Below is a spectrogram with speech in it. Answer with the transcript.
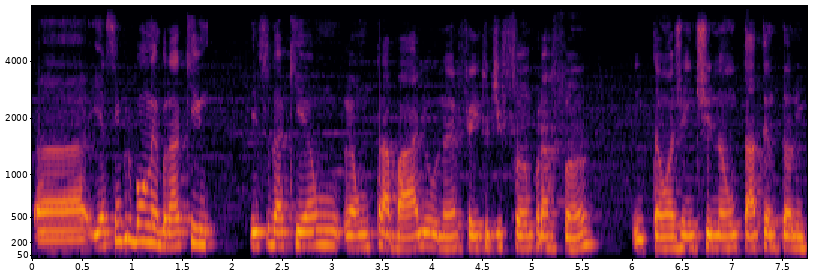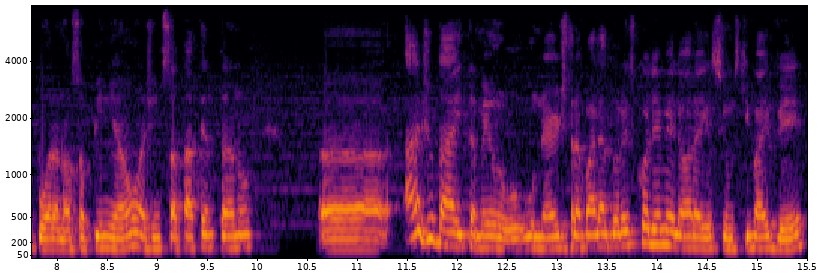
Uh, e é sempre bom lembrar que isso daqui é um, é um trabalho né, feito de fã para fã, então a gente não está tentando impor a nossa opinião, a gente só está tentando uh, ajudar aí também o, o, nerd trabalhador a escolher melhor aí os filmes que vai ver,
